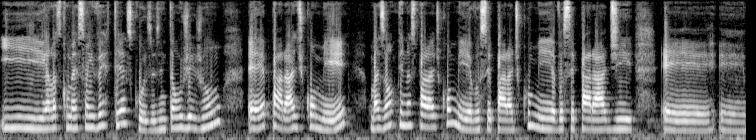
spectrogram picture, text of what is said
e elas começam a inverter as coisas. Então, o jejum é parar de comer, mas não apenas parar de comer, é você parar de comer, é você parar de, é, é,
